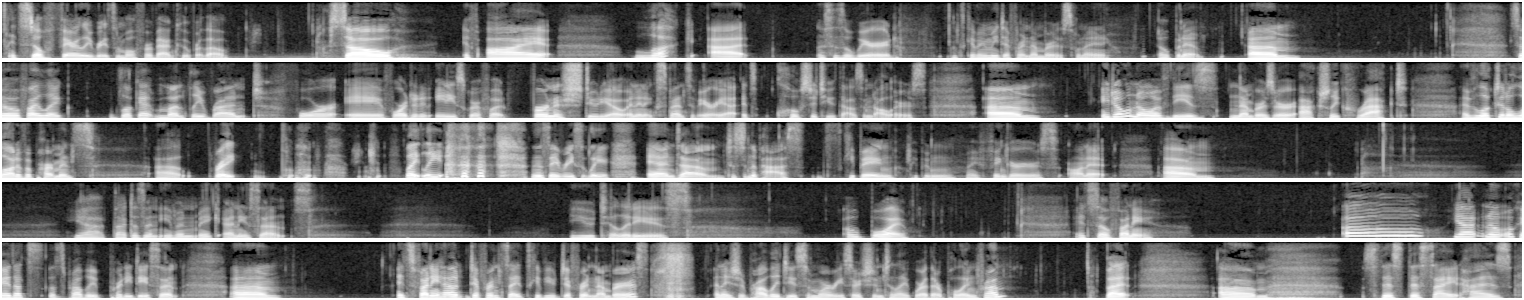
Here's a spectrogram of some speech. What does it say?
it's still fairly reasonable for Vancouver, though. So, if I look at this, is a weird. It's giving me different numbers when I open it. Um, so if I like look at monthly rent for a 480 square foot furnished studio in an expensive area, it's close to $2,000. Um, I don't know if these numbers are actually correct. I've looked at a lot of apartments uh, right lately. I'm gonna say recently, and um, just in the past, keeping keeping my fingers on it. Um, yeah, that doesn't even make any sense. Utilities. Oh boy. It's so funny. Oh, yeah, no, okay, that's that's probably pretty decent. Um it's funny how different sites give you different numbers, and I should probably do some more research into like where they're pulling from. But um so this this site has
